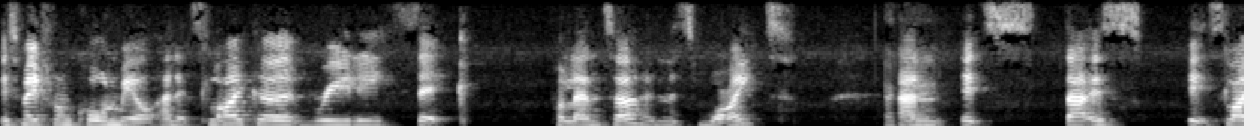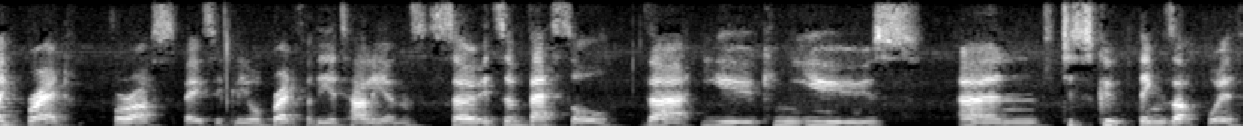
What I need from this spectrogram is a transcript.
it's made from cornmeal, and it's like a really thick polenta, and it's white, Okay. and it's that is it's like bread for us basically or bread for the italians so it's a vessel that you can use and to scoop things up with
